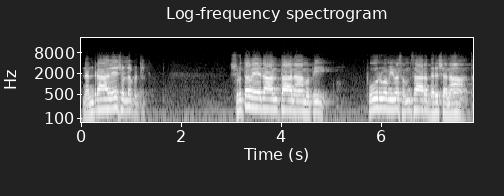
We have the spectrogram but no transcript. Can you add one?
நன்றாகவே சொல்லப்பட்டிருக்கு. ஸ்ருத வேதாந்தானாமப்பி பூர்வமிவ சம்சார தர்சனாத்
